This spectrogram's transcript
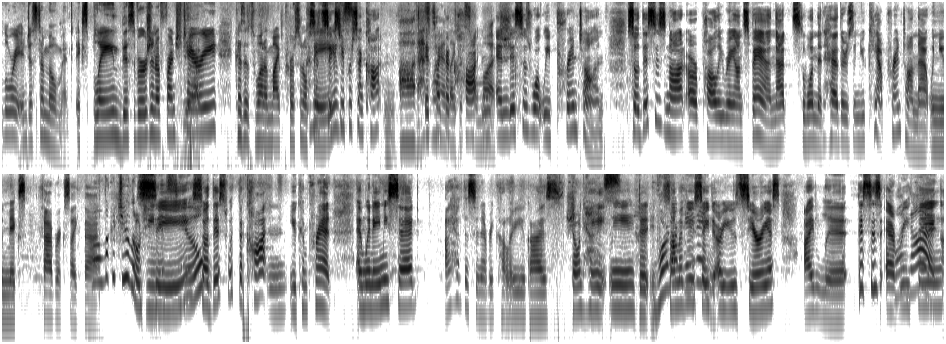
Lori in just a moment explain this version of French terry because it's one of my personal faves. it's sixty percent cotton. Ah, that's it's why like I a like it so much. and this is what we print on. So this is not our poly rayon span. That's the one that Heather's, and you can't print on that when you mix fabrics like that. Oh, look at you, little genius, See, you. so this with the cotton you can print. And when Amy said. I have this in every color, you guys. Don't hate me. Do- We're Some of you say, "Are you serious?" I live. This is everything? She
